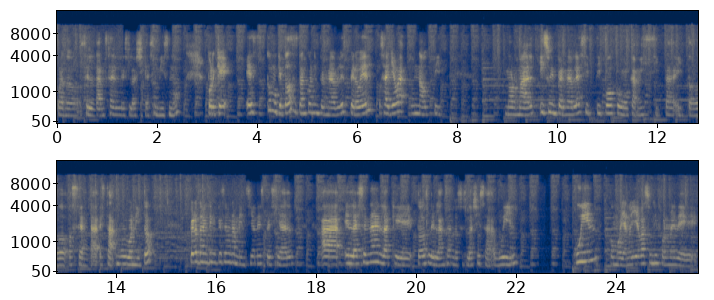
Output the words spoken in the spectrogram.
cuando se lanza el slushy a sí mismo, porque es como que todos están con impermeables, pero él, o sea, lleva un outfit normal y su impermeable así tipo como camisita y todo, o sea, está muy bonito. Pero también tengo que hacer una mención especial a, en la escena en la que todos le lanzan los slushies a Will, Queen, como ya no lleva su uniforme de,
